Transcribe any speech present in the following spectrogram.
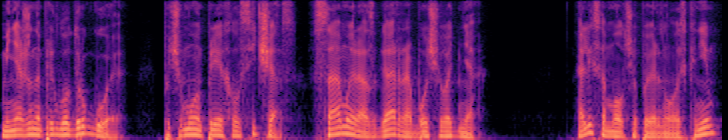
Меня же напрягло другое. Почему он приехал сейчас, в самый разгар рабочего дня?» Алиса молча повернулась к ним,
